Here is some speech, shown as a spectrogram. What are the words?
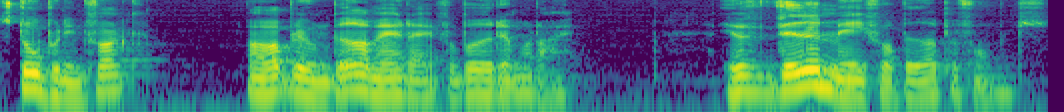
stå på dine folk og oplev en bedre hverdag for både dem og dig. Jeg vil ved med, at I får bedre performance.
